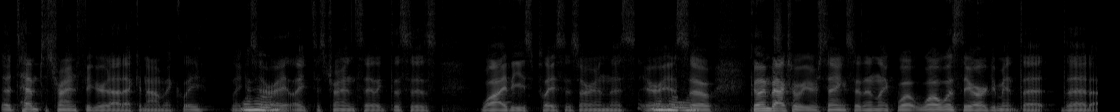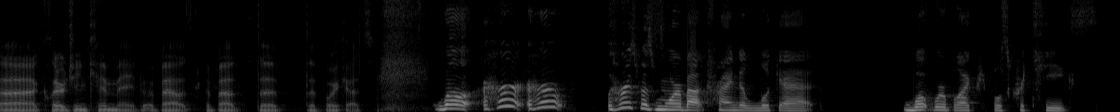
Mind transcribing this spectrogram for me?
attempt to try and figure it out economically like, mm-hmm. is that mm-hmm. right? Like, just try and say, like, this is why these places are in this area. Mm-hmm. So going back to what you were saying, so then like what what was the argument that that uh, Claire Jean Kim made about about the the boycotts? Well, her her hers was more about trying to look at what were Black people's critiques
